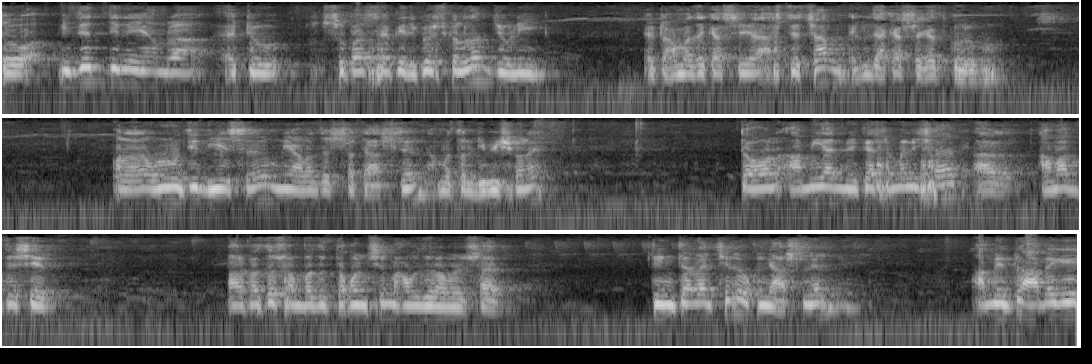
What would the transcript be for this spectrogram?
তো ঈদের দিনে আমরা একটু সুপার সাহেবকে রিকোয়েস্ট করলাম যে উনি একটু আমাদের কাছে আসতে চান, একটু দেখা সাক্ষাৎ করব। ওনারা অনুমতি দিয়েছিলেন, উনি আমাদের সাথে আসলেন আমাদের ডিভিশনে। তখন আমি আর মিকা সামালি সাহেব আর আমার দেশের ভারপ্রাপ্ত সম্পাদক তখন ছিলেন মাহমুদুর রহমান সাহেব। তিনতলায় ছিল, ওখানে আসলেন। আমি একটু আবেগে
